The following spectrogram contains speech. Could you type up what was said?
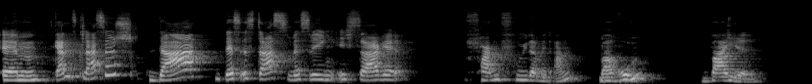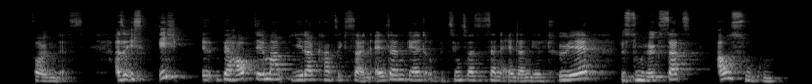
Ähm, ganz klassisch, da, das ist das, weswegen ich sage, fang früh damit an. Warum? Weil folgendes. Also ich, ich behaupte immer, jeder kann sich sein Elterngeld bzw. seine Elterngeldhöhe bis zum Höchstsatz aussuchen.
